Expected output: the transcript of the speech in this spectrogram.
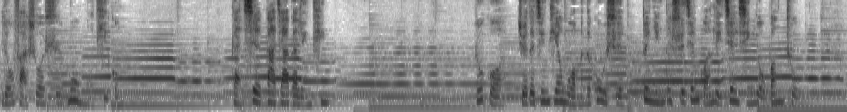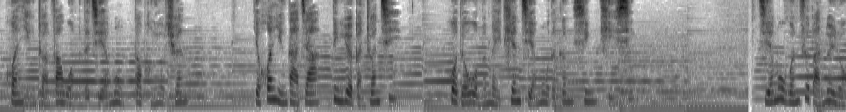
留法硕士木木提供，感谢大家的聆听。如果觉得今天我们的故事对您的时间管理践行有帮助，欢迎转发我们的节目到朋友圈，也欢迎大家订阅本专辑，获得我们每天节目的更新提醒。节目文字版内容，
